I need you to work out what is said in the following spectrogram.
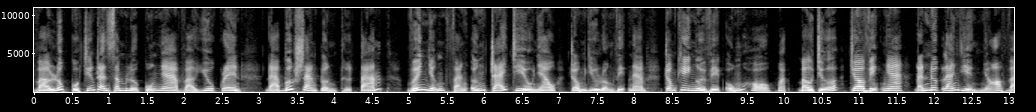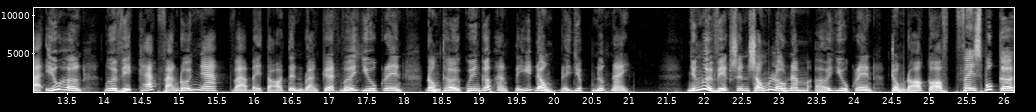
vào lúc cuộc chiến tranh xâm lược của Nga vào Ukraine đã bước sang tuần thứ 8 với những phản ứng trái chiều nhau trong dư luận Việt Nam, trong khi người Việt ủng hộ hoặc bào chữa cho việc Nga đánh nước láng giềng nhỏ và yếu hơn, người Việt khác phản đối Nga và bày tỏ tình đoàn kết với Ukraine, đồng thời quyên góp hàng tỷ đồng để giúp nước này. Những người Việt sinh sống lâu năm ở Ukraine, trong đó có Facebooker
